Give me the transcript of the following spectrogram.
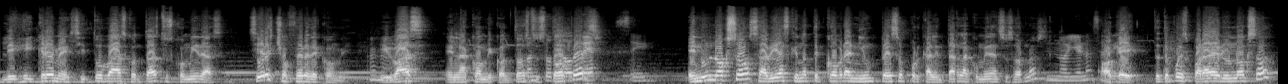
Le dije, y créeme, si tú vas con todas tus comidas, si eres chofer de combi y vas en la combi con todos tus toppers, sí. ¿En un Oxxo sabías que no te cobran ni un peso por calentar la comida en sus hornos? No, yo no sabía. Ok, tú te puedes parar en un Oxxo,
